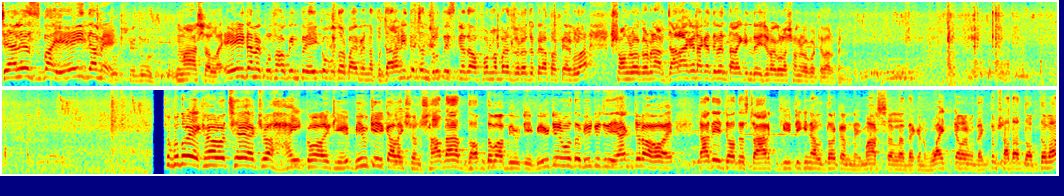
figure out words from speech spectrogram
চ্যালেঞ্জ ভাই এই দামে। মাশাল্লাহ এই দামে কোথাও কিন্তু এই কবুতর পাইবেন না। তো যারা নিতে চান দ্রুত স্ক্রিনে দেওয়া ফোন নম্বরে যোগাযোগ করে আপনার পেয়ারগুলো সংগ্রহ করবেন। আর যারা আগে টাকা দিবেন তারা কিন্তু এই জোড়াগুলো সংগ্রহ করতে পারবেন। বন্ধুরা, এখানে রয়েছে একজোড়া হাই কোয়ালিটির বিউটির কালেকশন সাদা ধবধবা বিউটি বিউটির মতো বিউটি যদি এক জোড়া হয় তাতেই যথেষ্ট। আর বিউটি কেনার দরকার নেই। মার্শাল্লাহ দেখেন হোয়াইট কালার মধ্যে একদম সাদা ধবধবা।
